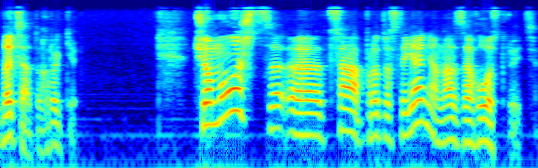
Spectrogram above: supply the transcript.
20-х років. Чому ж це, це протистояння у нас загострюється?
